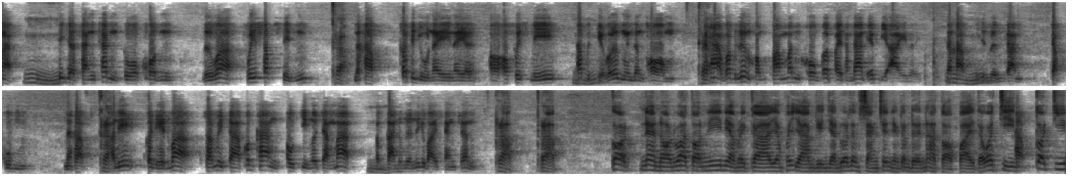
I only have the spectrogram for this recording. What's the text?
มากอืมที่จะ sanction ตัวคน หรือว่าฟรีทรัพย์สินครับนะครับ ก็จะอยู่ในในเออฟฟิศนี้ ถ้าเป็นอืมเกี่ยวกับเรื่องเงินเงินทองครับแต่ถ้าหากว่าเป็นเรื่องของความมั่นคงก็ไปทางด้าน FBI เลยนะครับอืมที่จะดำเนินการจับกลุ่มนะครับครับ อันนี้ก็จะเห็นว่าสหรัฐอเมริกาค่อนข้างเอาจริงเอาจังมากอืมกับการดำเนินนโยบาย sanction ครับครับก็แน่นอนว่าตอนนี้เนี่ยอเมริกายังพยายามยืนยันว่าเรื่องแซงชั่นยังต้องเดินหน้าต่อไป แต่ว่าจีนครับก็จีน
